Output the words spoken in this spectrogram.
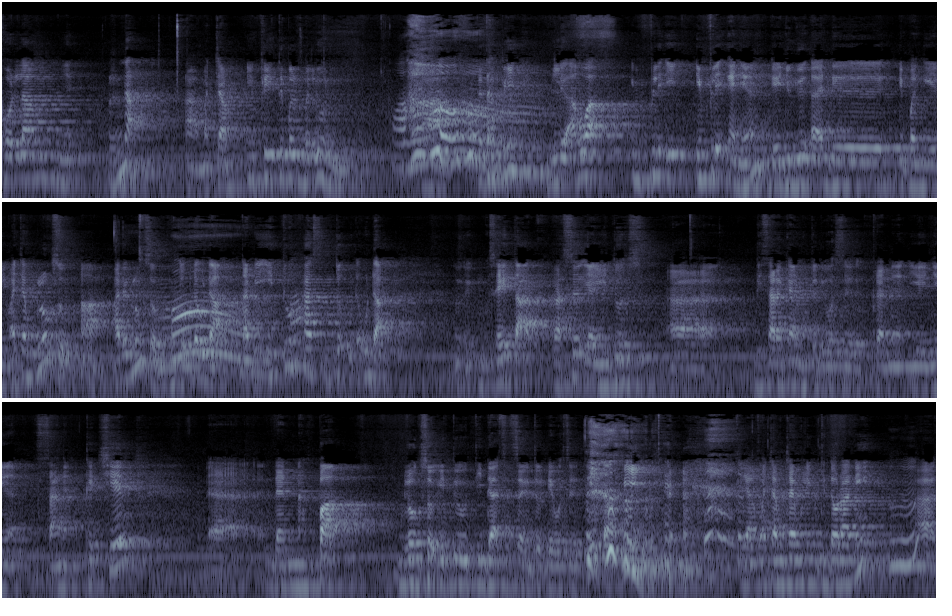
kolam renang ha, macam inflatable balloon Wow. ha, tetapi bila awak inflatekannya dia juga ada dipanggil macam gelongsung ha, ada gelongsung untuk Oh. budak-budak. Tapi itu khas untuk budak-budak. Saya tak rasa yang itu uh, disarankan untuk dewasa kerana ianya sangat kecil uh, dan nampak gelongsong itu tidak sesuai untuk dewasa. Tetapi yang macam travelling kita orang ni uh,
